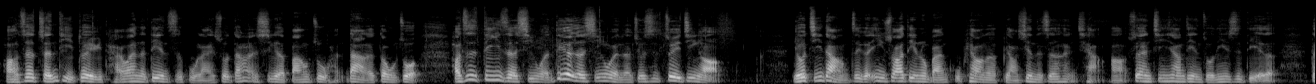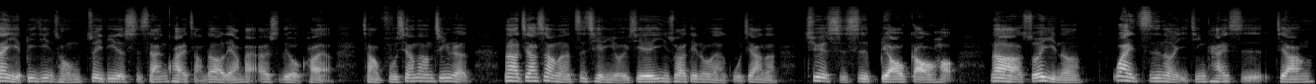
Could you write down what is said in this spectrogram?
好，这整体对于台湾的电子股来说，当然是一个帮助很大的动作。好，这是第一则新闻。第二则新闻呢，就是最近啊，有几档这个印刷电路板股票呢，表现的真很强啊。虽然金相电昨天是跌的，但也毕竟从最低的十三块涨到两百二十六块啊，涨幅相当惊人。那加上呢，之前有一些印刷电路板股价呢，确实是飙高哈。那所以呢，外资呢已经开始将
